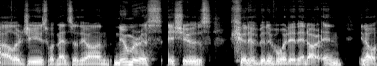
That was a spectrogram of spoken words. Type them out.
allergies, what meds are they on, numerous issues could have been avoided and are and you know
